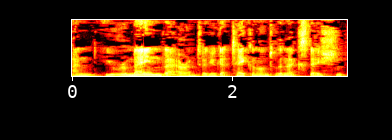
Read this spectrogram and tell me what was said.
and you remain there until you get taken on to the next station.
